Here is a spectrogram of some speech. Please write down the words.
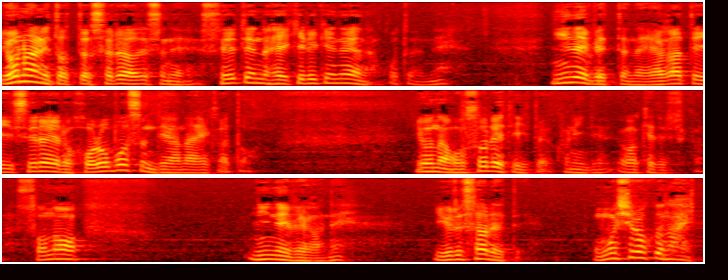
ヨナにとってはそれはですね晴天の霹靂のようなことでね。ニネベっていうのはやがてイスラエルを滅ぼすんではないかと。ヨナを恐れていた国でわけですから。そのニネベがね許されて面白くない。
